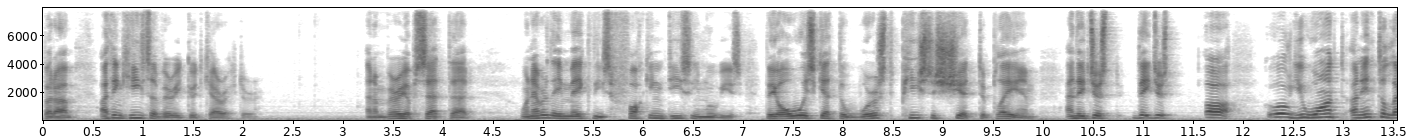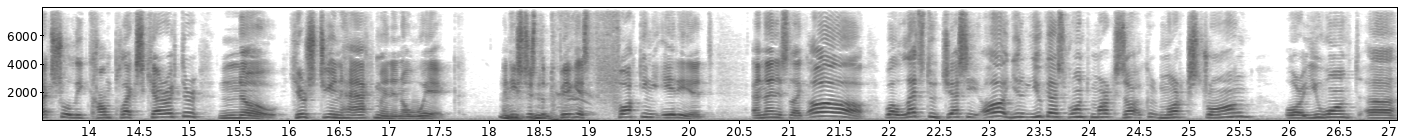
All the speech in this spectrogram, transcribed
But um, I think he's a very good character. And I'm very upset that whenever they make these fucking DC movies, they always get the worst piece of shit to play him. And they just, they just, oh, oh, you want an intellectually complex character? No. Here's Gene Hackman in a wig. And he's just the biggest fucking idiot. And then it's like, oh, well, let's do Jesse. Oh, you, you guys want Mark Zucker, Mark Strong? Or you want uh,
